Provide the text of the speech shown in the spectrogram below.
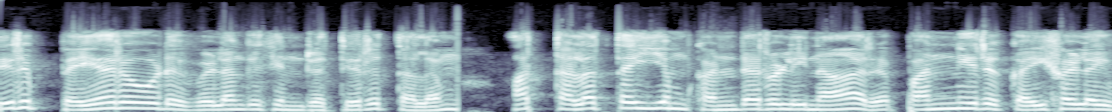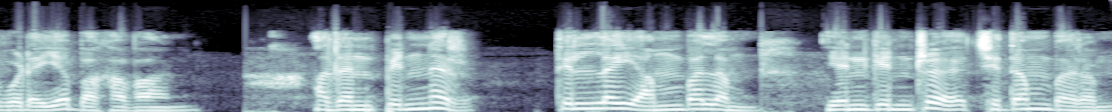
திருப்பெயரோடு விளங்குகின்ற திருத்தலம் அத்தலத்தையும் கண்டருளினார் பன்னிரு கைகளை உடைய பகவான். அதன் பின்னர் தில்லை அம்பலம் என்கின்ற சிதம்பரம்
